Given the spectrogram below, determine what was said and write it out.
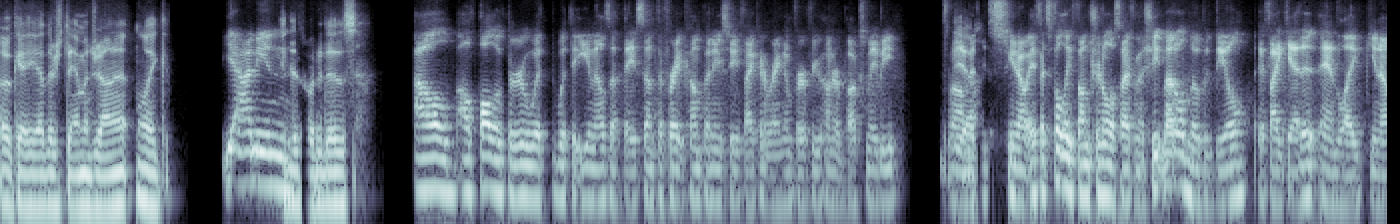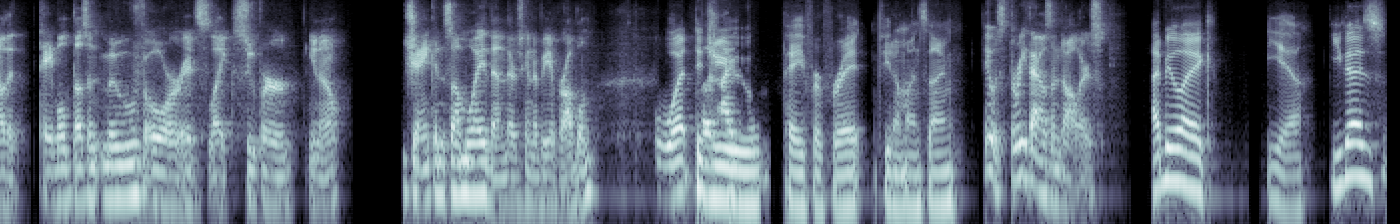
okay, yeah, there's damage on it. Like Yeah, I mean, is what it is. I'll I'll follow through with with the emails that they sent the freight company, see if I can ring them for a few hundred bucks, maybe. Um, Yeah. it's you know if it's fully functional aside from the sheet metal, no big deal. If I get it and like you know the table doesn't move or it's like super you know jank in some way, then there's going to be a problem. What did But I- you pay for freight, if you don't mind saying? It was three thousand dollars. I'd be like, yeah, you guys,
